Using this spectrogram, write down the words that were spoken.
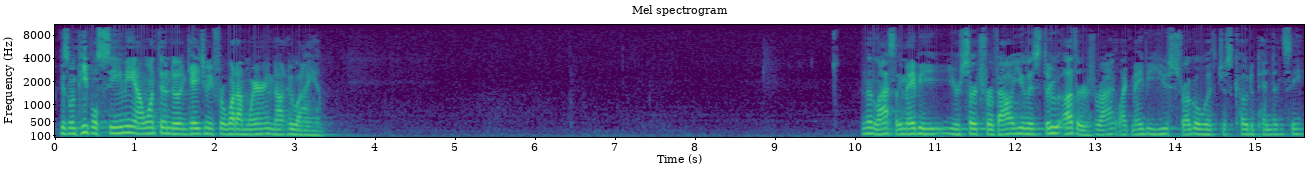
Because when people see me, I want them to engage me for what I'm wearing, not who I am. And then lastly, maybe your search for value is through others, right? Like maybe you struggle with just codependency.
